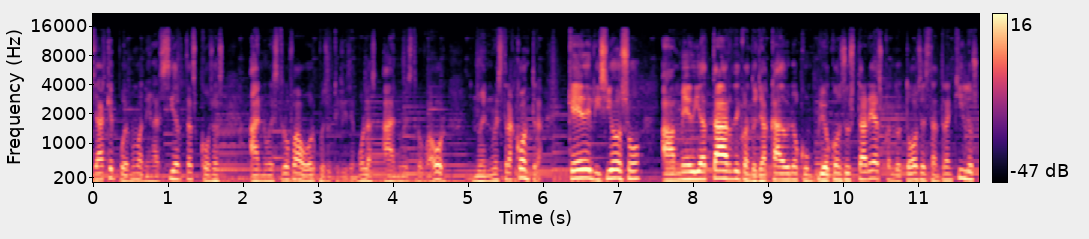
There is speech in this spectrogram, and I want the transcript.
ya que podemos manejar ciertas cosas a nuestro favor, pues utilicémoslas a nuestro favor, no en nuestra contra. Qué delicioso a media tarde, cuando ya cada uno cumplió con sus tareas, cuando todos están tranquilos.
